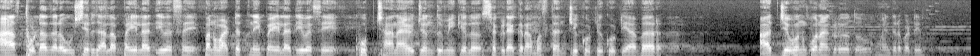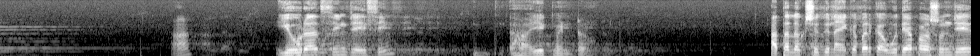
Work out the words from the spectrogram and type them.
आज थोडा जरा उशीर झाला पहिला दिवस आहे पण वाटत नाही पहिला दिवस आहे. खूप छान आयोजन तुम्ही केलं. सगळ्या ग्रामस्थांचे कोटी कोटी आभार. आज जेवण कोणाकडे होतो हो, महेंद्र पाटील? हां युवराज सिंग जयसिंग? हां एक मिनटं. आता लक्ष देऊन ऐका बरं का. उद्यापासून जे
